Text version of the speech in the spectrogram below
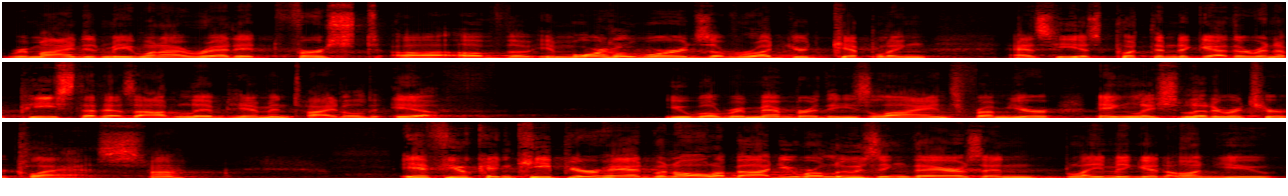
reminded me when I read it first uh, of the immortal words of Rudyard Kipling as he has put them together in a piece that has outlived him entitled If. You will remember these lines from your English literature class, huh? If you can keep your head when all about you are losing theirs and blaming it on you,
